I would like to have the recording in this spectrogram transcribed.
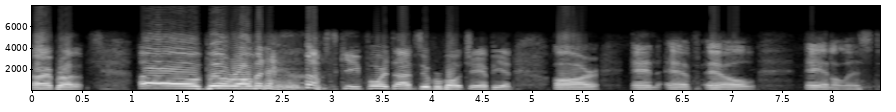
All right, brother. Oh, Bill Romanowski, four-time Super Bowl champion, our NFL analyst.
